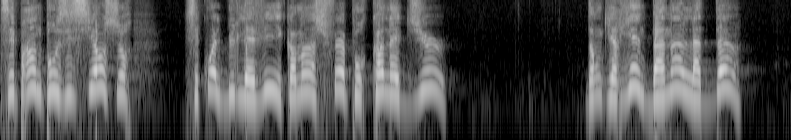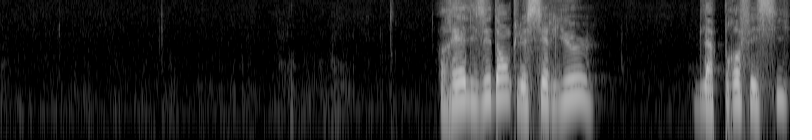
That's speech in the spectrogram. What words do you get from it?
C'est prendre position sur c'est quoi le but de la vie et comment je fais pour connaître Dieu. Donc il n'y a rien de banal là-dedans. Réalisez donc le sérieux de la prophétie,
